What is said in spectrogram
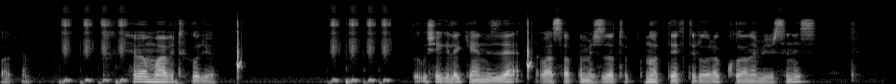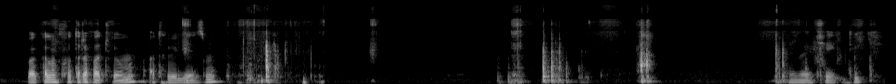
Bakın. Hemen mavi tık oluyor. Bu şekilde kendinize WhatsApp'ta mesaj atıp not defteri olarak kullanabilirsiniz. Bakalım fotoğraf atıyor mu? Atabileceğiz mi? Hemen çektik.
